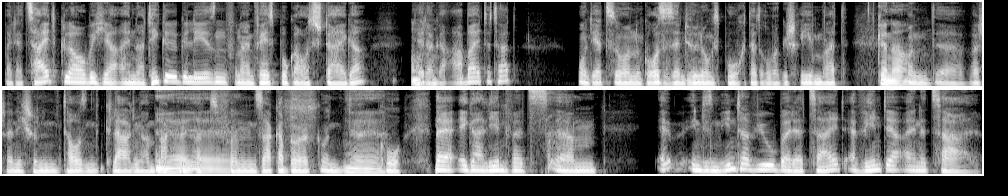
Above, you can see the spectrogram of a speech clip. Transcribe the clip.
bei der Zeit, glaube ich, ja einen Artikel gelesen von einem Facebook-Aussteiger, der mhm. da gearbeitet hat und jetzt so ein großes Enthüllungsbuch darüber geschrieben hat. Genau. Und äh, wahrscheinlich schon tausend Klagen am Backen ja, hat von Zuckerberg und Co. Naja, egal, jedenfalls ähm, äh, in diesem Interview bei der Zeit erwähnt er eine Zahl.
